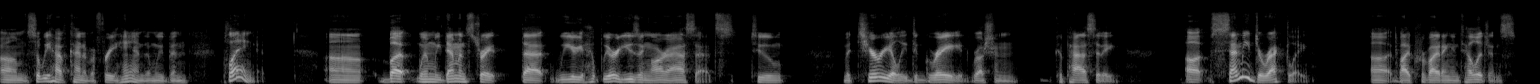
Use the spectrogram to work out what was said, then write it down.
Um, so we have kind of a free hand and we've been playing it. Uh, but when we demonstrate that we, we are using our assets to materially degrade Russian capacity uh, semi directly uh, by providing intelligence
